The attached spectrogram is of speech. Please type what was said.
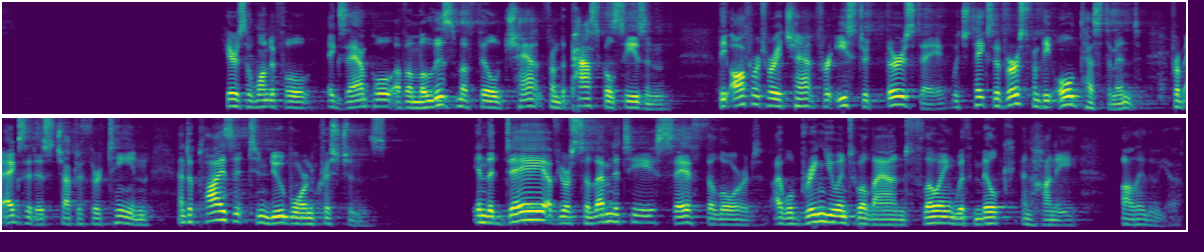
Here's a wonderful example of a melisma filled chant from the Paschal season the offertory chant for Easter Thursday, which takes a verse from the Old Testament, from Exodus chapter 13, and applies it to newborn Christians. In the day of your solemnity, saith the Lord, I will bring you into a land flowing with milk and honey. Alleluia.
